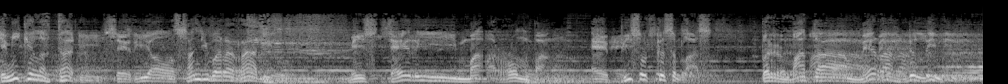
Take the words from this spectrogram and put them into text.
Demikianlah tadi serial Sandiwara Radio Misteri Mak Rompang episode ke-11 Permata Merah Delima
